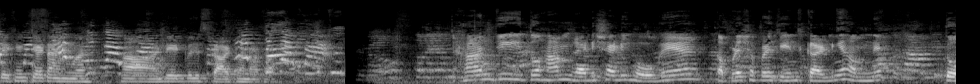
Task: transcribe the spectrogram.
देखें क्या टाइम हुआ। है हाँ डेढ़ बजे स्टार्ट होना था। हाँ जी तो हम रेडी शेडी हो गए हैं। कपड़े शपड़े चेंज कर लिए हमने। तो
